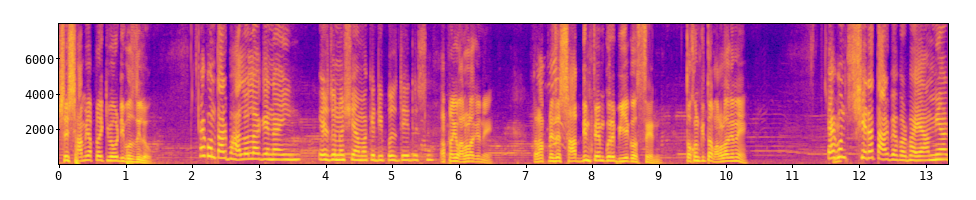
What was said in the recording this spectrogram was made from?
সেই স্বামী আপনাকে কীভাবে ডিভোর্স দিল? এখন তার ভালো লাগে নাই এর জন্য সে আমাকে ডিপোজ দিয়ে দিয়েছে। আপনাকে ভালো লাগে না তাহলে আপনি যে সাত দিন প্রেম করে বিয়ে করছেন তখন কি তার ভালো লাগে না এখন সেটা তার ব্যাপার ভাইয়া। আমি আর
